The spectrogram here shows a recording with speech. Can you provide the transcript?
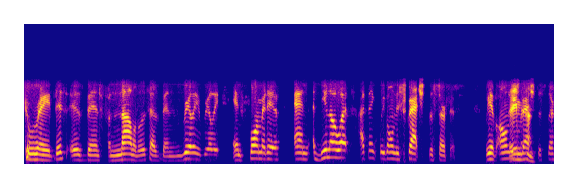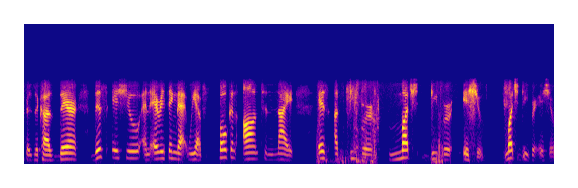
Great. This has been phenomenal. This has been really, really informative. And you know what? I think we've only scratched the surface. We have only Amen. scratched the surface because there, this issue and everything that we have spoken on tonight is a deeper, much deeper issue, much deeper issue.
